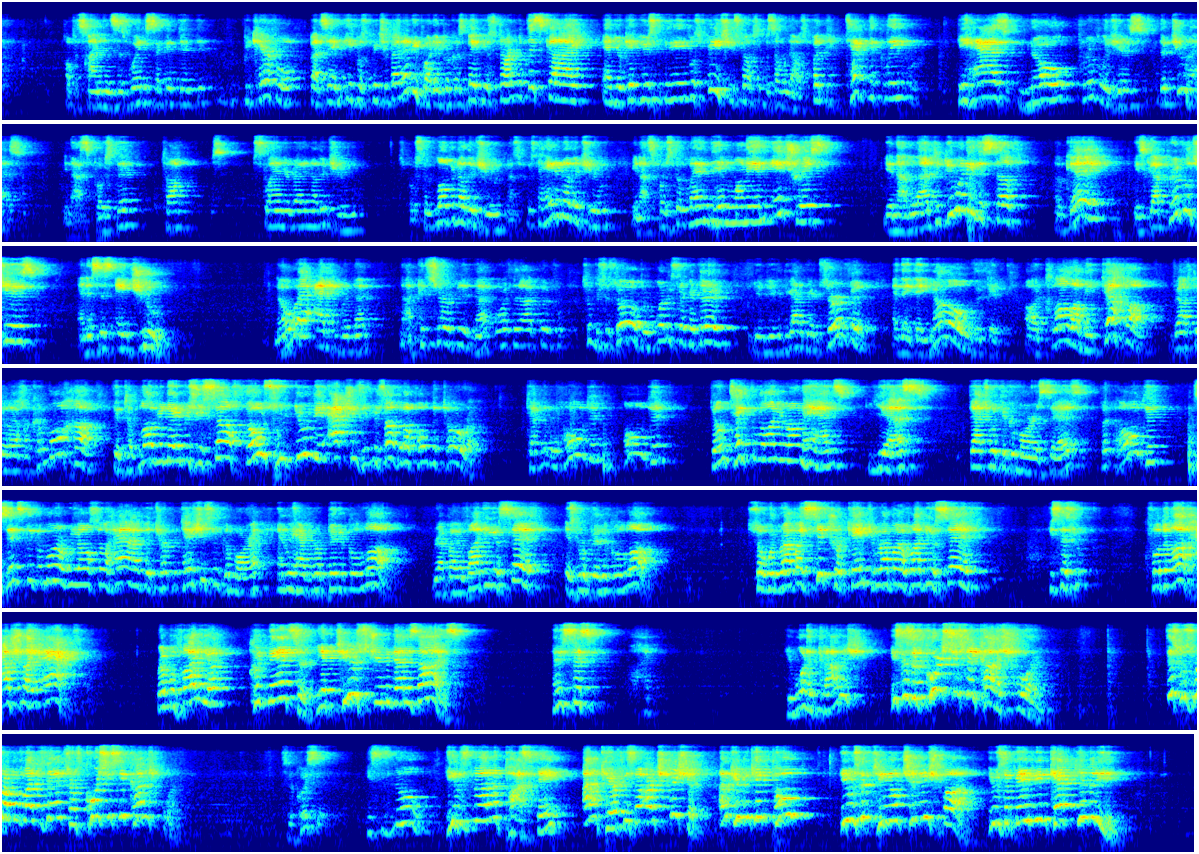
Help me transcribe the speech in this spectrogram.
Chafetz Chaim then says, wait a second, be careful about saying evil speech about anybody because maybe you start with this guy and you'll get used to the evil speech. You start with someone else. But technically, he has no privileges that Jew has. You're not supposed to talk slander about another Jew. You're supposed to love another Jew. You're not supposed to hate another Jew. You're not supposed to lend him money and interest. You're not allowed to do any of this stuff. Okay? He's got privileges, and this is a Jew. Nowhere accurate, not, not conservative, not orthodox. Somebody says, oh, but what is day? You, you, you got to be observant. And they, they know that the klala mitecha, that to love your neighbors yourself, those who do the actions of yourself and uphold the Torah. Technically, hold it, hold it. Don't take the law in your own hands. Yes, that's what the Gemara says, but hold it. Since the Gemara, we also have interpretations of Gemara, and we have rabbinical law. Rabbi Ovadia Yosef is rabbinical law. So when Rabbi Sitra came to Rabbi Ovadia Yosef, he says, for the love, how should I act? Rabbi Ovadia couldn't answer. He had tears streaming down his eyes. And he says, what? He wanted Kaddish? He says, of course you say Kaddish for him. This was Rabbi Ovadia's answer. Of course you say Kaddish for him. So of course, he says, no. He was not an apostate. I don't care if he's an archbishop. I don't care if he became pope. He was a Tino Chanishba. He was a baby in captivity.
